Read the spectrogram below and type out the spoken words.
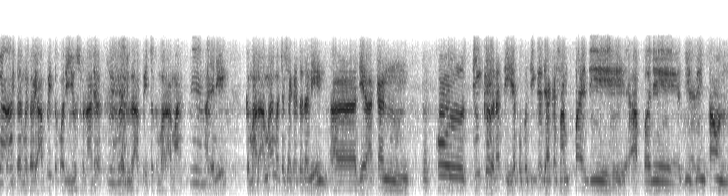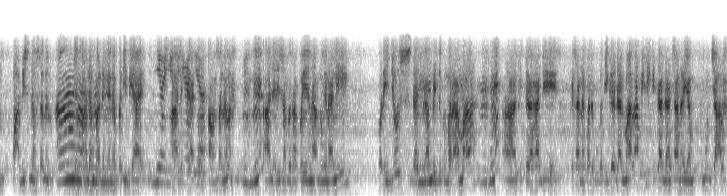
Ya. untuk kita mengetahui apa itu kode use sebenarnya Mhm. dan juga apa itu kemara amal. Mhm. Ah, jadi kemara amal macam saya kata tadi uh, dia akan pukul 3 nanti ya pukul 3 dia akan sampai di apa ni di Greentown Park Business sana Ah, yang berhadapan dengan apa di BI. Ya, ya, Ah, ya, dekat ya. Old Town sana lah. Mhm. Ah, jadi siapa-siapa yang nak mengenali Kori Jus dan juga apa itu Kemara Amal, Mhm. ah, kita hadir ke sana pada pukul 3 dan malam ini kita ada acara yang kemuncak lah.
